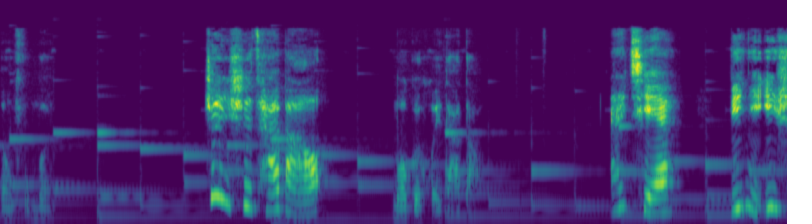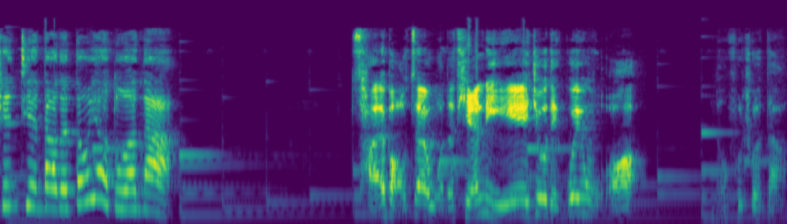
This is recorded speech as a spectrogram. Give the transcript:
农夫问。正是财宝，魔鬼回答道。而且比你一生见到的都要多呢。财宝在我的田里就得归我，农夫说道。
